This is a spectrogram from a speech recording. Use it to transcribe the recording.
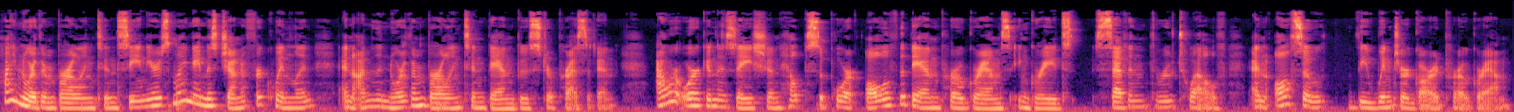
Hi, Northern Burlington seniors. My name is Jennifer Quinlan, and I'm the Northern Burlington Band Booster President. Our organization helps support all of the band programs in grades 7 through 12 and also the Winter Guard program.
